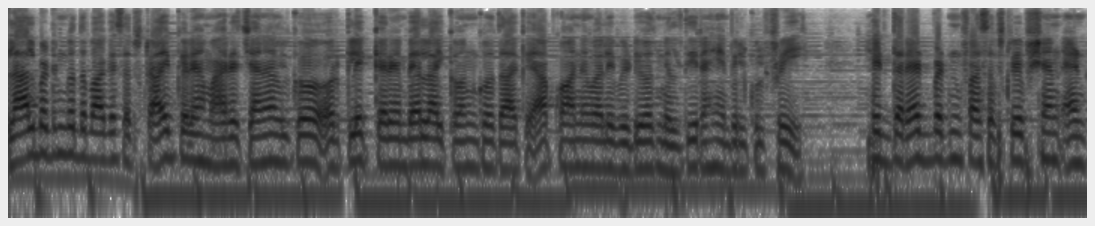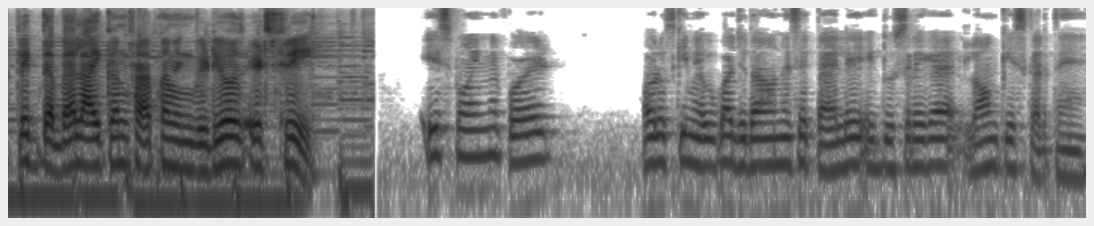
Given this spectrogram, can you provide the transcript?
लाल बटन को दबा के सब्सक्राइब करें हमारे चैनल को और क्लिक करें बेल आइकॉन को ताकि आपको आने वाली वीडियोस मिलती रहें बिल्कुल free. Hit the red button for subscription and click the bell icon for upcoming videos it's free इस पोइम में पोइट और उसकी महबूबा जुदा होने से पहले एक दूसरे का लॉन्ग किस करते हैं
